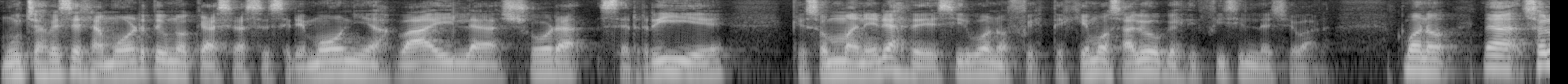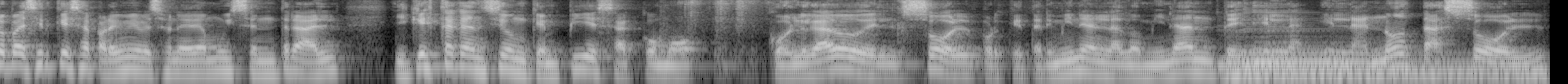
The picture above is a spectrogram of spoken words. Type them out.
muchas veces la muerte uno que hace, hace ceremonias, baila, llora, se ríe, que son maneras de decir, bueno, festejemos algo que es difícil de llevar. Bueno, nada, solo para decir que esa para mí me parece una idea muy central y que esta canción que empieza como colgado del sol, porque termina en la dominante, en la, nota sol,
